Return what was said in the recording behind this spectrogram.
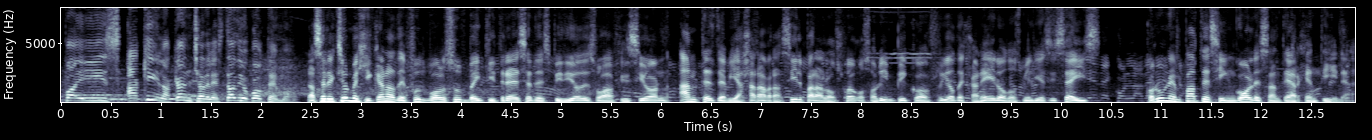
país, aquí en la cancha del Estadio Cuauhtémoc. La selección mexicana de fútbol sub-23 se despidió de su afición antes de viajar a Brasil para los Juegos Olímpicos Río de Janeiro 2016 con un empate sin goles ante Argentina.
